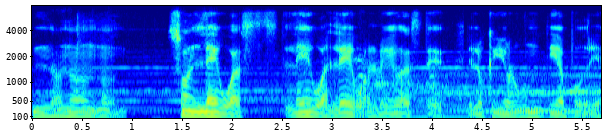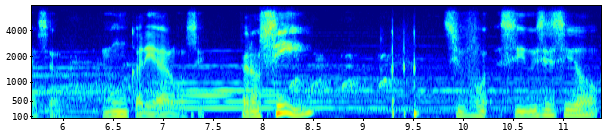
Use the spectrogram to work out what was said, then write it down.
no, no, no, son leguas, leguas, leguas, leguas de, de lo que yo algún día podría hacer. Nunca haría algo así. Pero sí, si, si hubiese sido,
